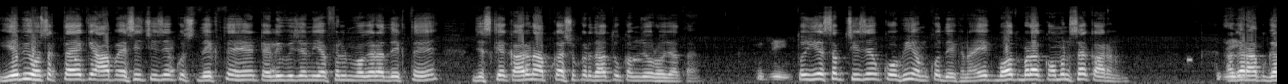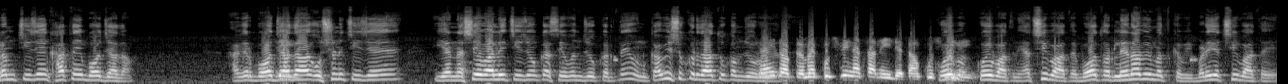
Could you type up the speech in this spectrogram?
ये भी हो सकता है कि आप ऐसी चीज़ें कुछ देखते हैं टेलीविज़न या फ़िल्म वगैरह देखते हैं जिसके कारण आपका शुक्र धातु कमज़ोर हो जाता है। जी। तो ये सब चीज़ों को भी हमको देखना है। एक बहुत बड़ा कॉमन सा कारण। अगर आप गर्म चीज़ें खाते हैं बहुत ज़्यादा अगर बहुत ज़्यादा उष्ण चीज़ें या नशे वाली चीज़ों का सेवन जो करते हैं उनका भी शुक्र धातु कमज़ोर हो जाता है। डॉक्टर मैं कुछ भी नशा नहीं लेता हूँ कुछ कोई नहीं। कोई बात नहीं अच्छी बात है बहुत और लेना भी मत कभी बड़ी अच्छी बात है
